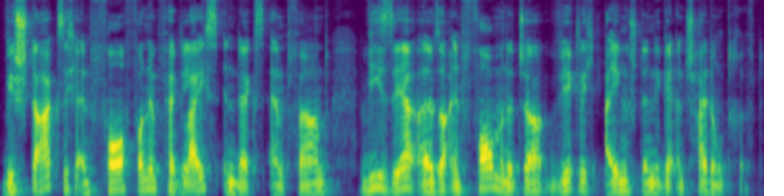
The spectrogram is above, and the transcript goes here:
wie stark sich ein Fonds von dem Vergleichsindex entfernt, wie sehr also ein Fondsmanager wirklich eigenständige Entscheidungen trifft.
